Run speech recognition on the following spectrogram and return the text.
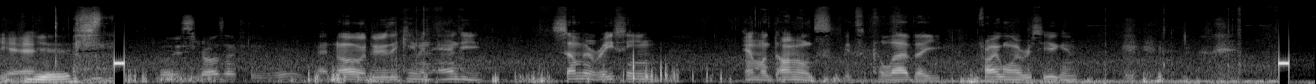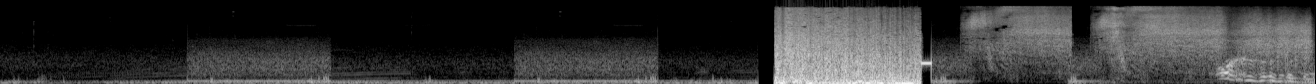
Yeah. Yeah. Well, these straws actually work. I know, dude. They came in handy. Summit Racing and McDonald's. It's a collab that you probably won't ever see again. Let's,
